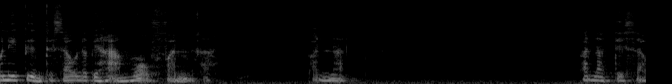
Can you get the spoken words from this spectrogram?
มื่อนี้ตื่นแต่เช้าเราไปหาหมอฟันค่ะ พันนัด พันนัดแต่เช้า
